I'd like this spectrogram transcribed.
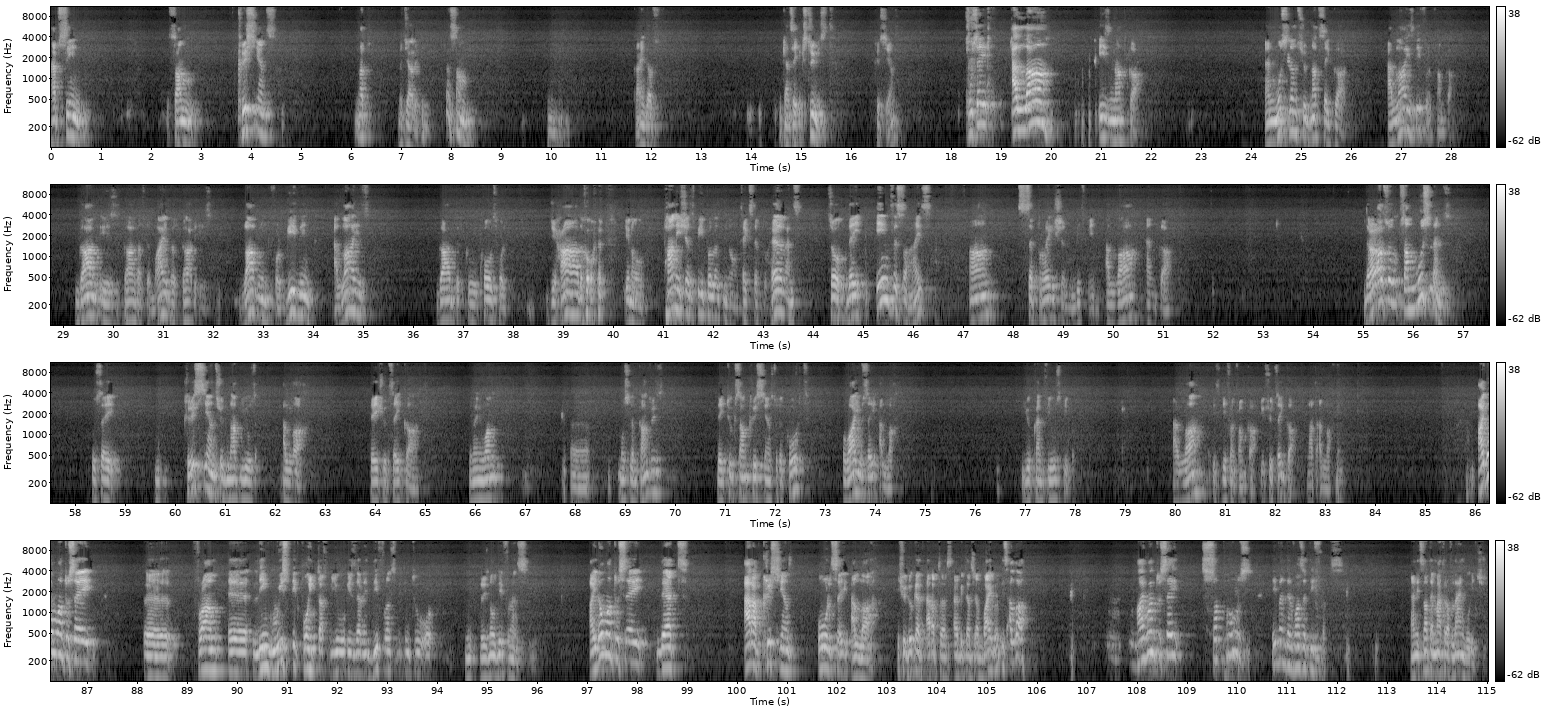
have seen some Christians, not majority, but some kind of, we can say extremist Christians, who say Allah is not God. And Muslims should not say God. Allah is different from God. God is God of the Bible. God is loving, forgiving. Allah is God who calls for jihad or, you know, punishes people, you know, takes them to hell. And so they emphasize on separation between Allah and God. There are also some Muslims who say Christians should not use Allah. They should say God. You know, in one uh, Muslim countries, they took some Christians to the court. Why you say Allah? You confuse people. Allah is different from God. You should say God, not Allah. I don't want to say uh, from a linguistic point of view, is there a difference between two or there is no difference? I don't want to say that Arab Christians all say Allah. If you look at Arab trans- Arabic translation Bible, it's Allah. I want to say, suppose even there was a difference, and it's not a matter of language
